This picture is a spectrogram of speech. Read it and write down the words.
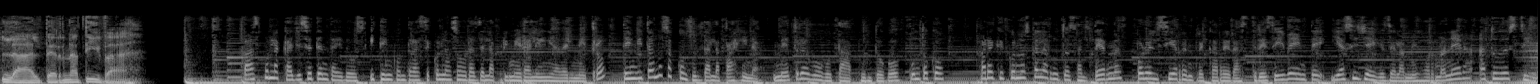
la alternativa. ¿Vas por la calle 72 y te encontraste con las obras de la primera línea del metro? Te invitamos a consultar la página metrodebogotá.gov.co para que conozcas las rutas alternas por el cierre entre carreras 13 y 20 y así llegues de la mejor manera a tu destino.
